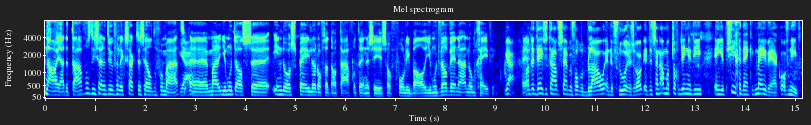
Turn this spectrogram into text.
Nou ja, de tafels die zijn natuurlijk van exact dezelfde formaat. Ja. Uh, maar je moet als uh, indoorspeler, of dat nou tafeltennis is of volleybal... je moet wel wennen aan de omgeving. Ja, He? want deze tafels zijn bijvoorbeeld blauw en de vloer is rood. Het zijn allemaal toch dingen die in je psyche, denk ik, meewerken, of niet?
